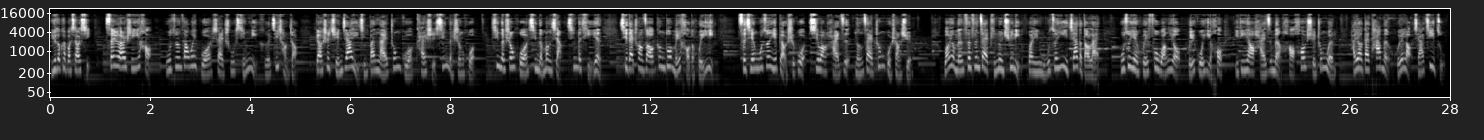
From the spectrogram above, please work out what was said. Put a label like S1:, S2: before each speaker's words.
S1: 娱乐快报消息三月二十一号吴尊发微博晒出行李和机场照表示全家已经搬来中国开始新的生活。新的生活新的梦想新的体验期待创造更多美好的回忆。此前吴尊也表示过希望孩子能在中国上学。网友们纷纷在评论区里欢迎吴尊一家的到来。吴尊也回复网友回国以后一定要孩子们好好学中文还要带他们回老家祭祖。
